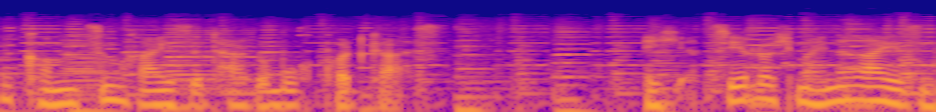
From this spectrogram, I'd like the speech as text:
willkommen zum Reisetagebuch-Podcast. Ich erzähle euch meine Reisen.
